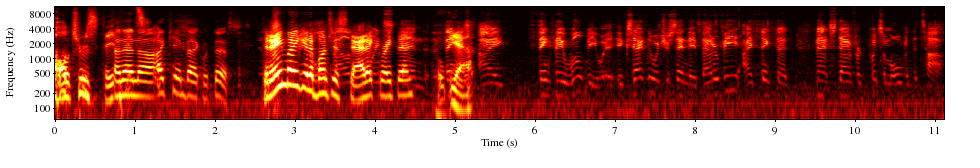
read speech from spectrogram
All, true statements. And then uh, I came back with this. Did anybody get a bunch of static right then? And the thing yeah. is, I think they will be exactly what you're saying. They better be. I think that Matt Stafford puts them over the top,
